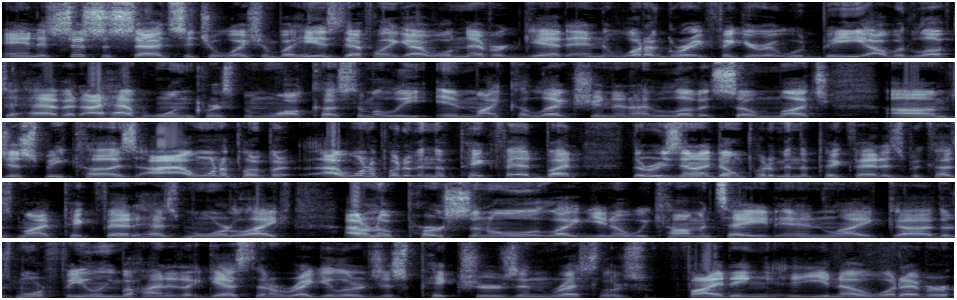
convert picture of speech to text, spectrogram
and it's just a sad situation. But he is definitely a guy we'll never get. And what a great figure it would be. I would love to have it. I have one Chris Benoit Custom Elite in my collection, and I love it so much. Um, just because I, I want to put I want to put him in the pic fed, but the reason I don't put him in the pic fed is because my pic fed has more like I don't know personal, like you know we commentate and like uh, there's more feeling behind it, I guess, than a regular just pictures and wrestlers fighting you know, whatever.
